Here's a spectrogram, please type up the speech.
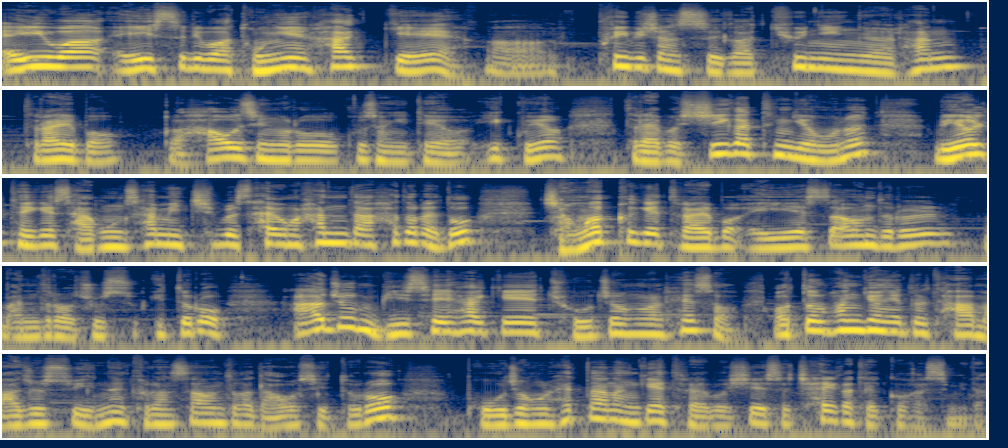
A와 A3와 동일하게 어, 프리비전스가 튜닝을 한 드라이버 그 하우징으로 구성이 되어 있고요. 드라이버 C 같은 경우는 리얼텍의 4032 칩을 사용한다 하더라도 정확하게 드라이버 A의 사운드를 만들어 줄 수 있도록 아주 미세하게 조정을 해서 어떤 환경에들 다 맞을 수 있는 그런 사운드가 나올 수 있도록 보정을 했다는 게 드라이버 C에서 차이가 될 것 같습니다.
